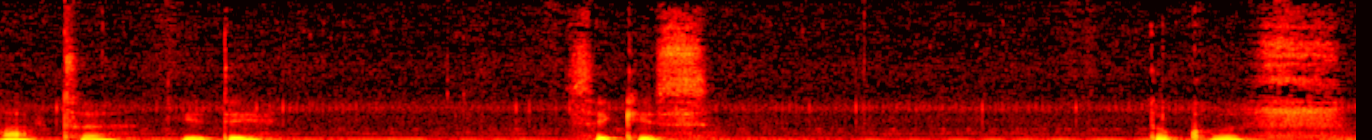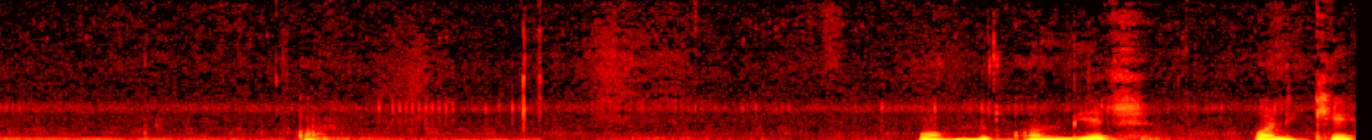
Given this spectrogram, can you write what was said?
6 7 8 9 10 11 12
